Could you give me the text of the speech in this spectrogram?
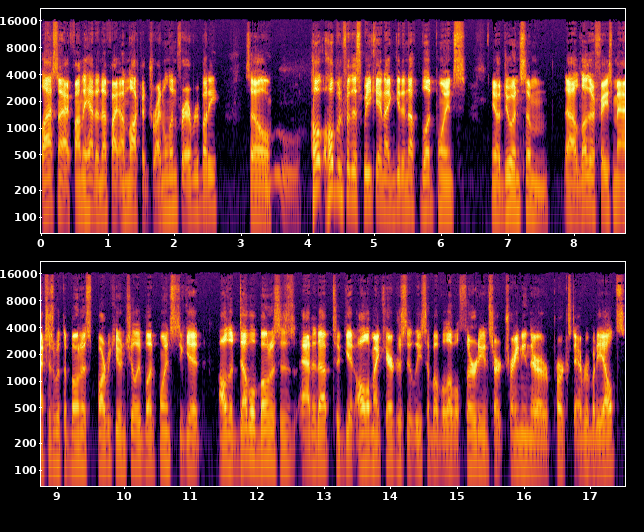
last night I finally had enough. I unlocked adrenaline for everybody. So ho- hoping for this weekend I can get enough blood points. You know, doing some uh, Leatherface matches with the bonus barbecue and chili blood points to get all the double bonuses added up to get all of my characters at least above a level 30 and start training their perks to everybody else.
